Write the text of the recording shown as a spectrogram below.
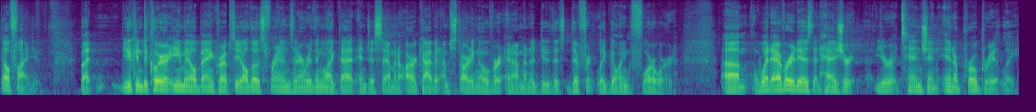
They'll find you. But you can declare email bankruptcy, all those friends and everything like that, and just say, I'm going to archive it, I'm starting over, and I'm going to do this differently going forward. Um, whatever it is that has your, your attention inappropriately,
